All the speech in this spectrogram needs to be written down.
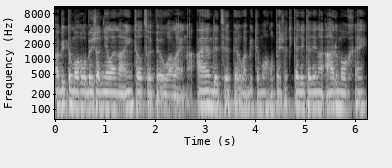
Aby to mohlo bežať nielen na Intel CPU, ale aj na AMD CPU, aby to mohlo bežať kade tade na ARMoch, hej?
